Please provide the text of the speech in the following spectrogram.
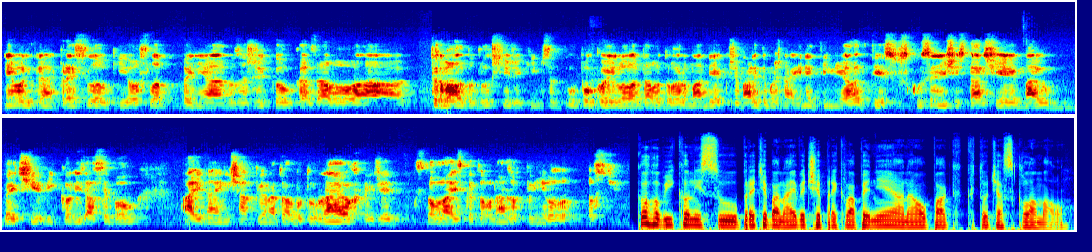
neboli trénovať presilovky, oslabenia, to sa všetko ukázalo a trvalo to dlhšie, že kým sa upokojilo a dalo dohromady, akože mali to možno aj iné týmy, ale tie sú skúsenejšie, staršie, majú väčšie výkony za sebou aj na iných šampionátoch alebo turnajoch, takže z toho hľadiska toho nás ovplyvnilo dosť. Koho výkony sú pre teba najväčšie prekvapenie a naopak, kto ťa sklamal?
